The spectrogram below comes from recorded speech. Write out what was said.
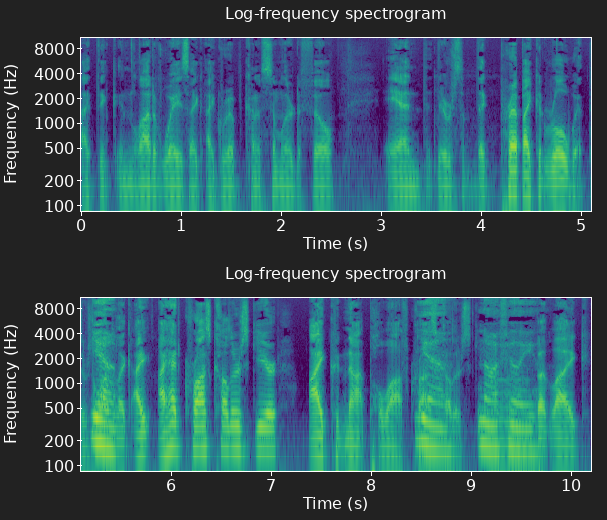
I think, in a lot of ways, I, I grew up kind of similar to Phil, and there was some, the prep I could roll with. There's a lot Yeah. of, like I, I had cross colors gear. I could not pull off cross Yeah. colors gear. No, I feel you. But like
